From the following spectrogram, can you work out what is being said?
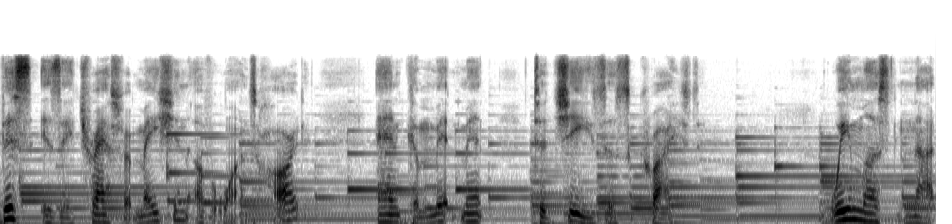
This is a transformation of one's heart and commitment to Jesus Christ. We must not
